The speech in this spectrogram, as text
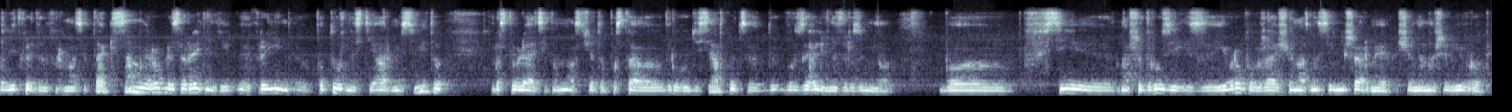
відкрита інформація. Так само робляться рейтинги країн потужності армії світу. Розставляється там у нас що-то поставили в другу десятку. Це взагалі не зрозуміло. Бо всі наші друзі із Європи вважають, що у нас найсильніша армія, що не лише в Європі.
